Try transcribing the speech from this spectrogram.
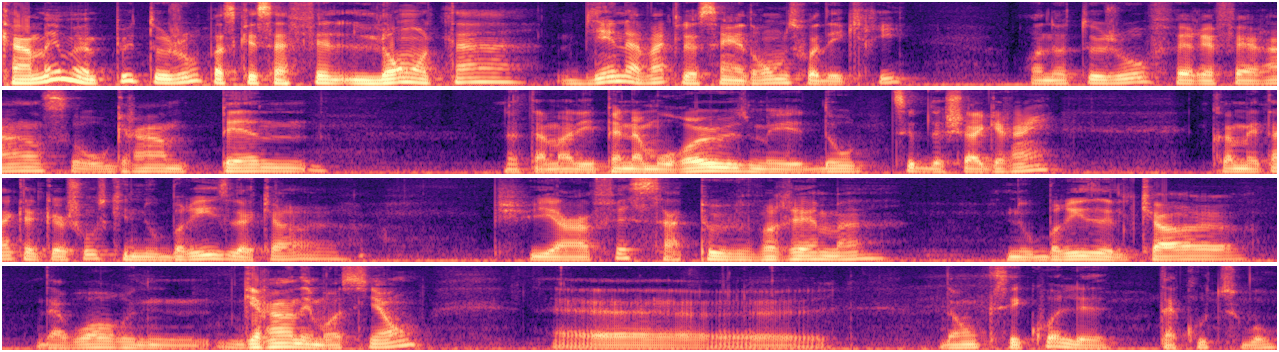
quand même un peu toujours, parce que ça fait longtemps, bien avant que le syndrome soit décrit, on a toujours fait référence aux grandes peines, notamment les peines amoureuses, mais d'autres types de chagrins, comme étant quelque chose qui nous brise le cœur. Puis en fait, ça peut vraiment nous briser le cœur d'avoir une grande émotion. Euh, donc, c'est quoi le Takotsubo?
